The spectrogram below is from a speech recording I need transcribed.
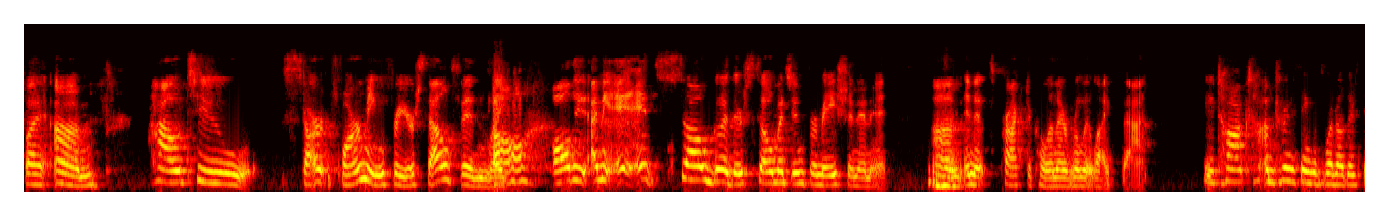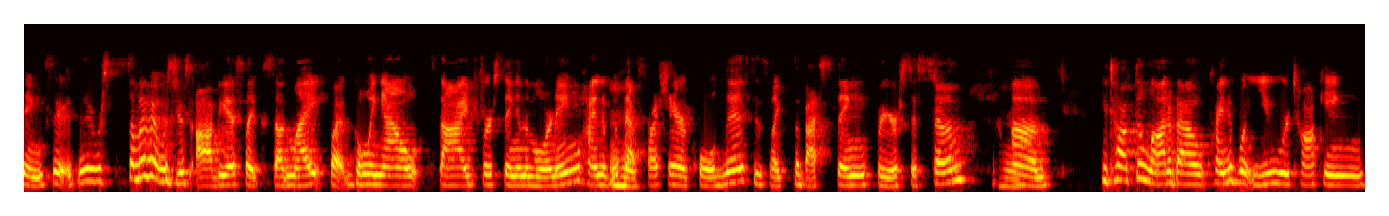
but um, how to start farming for yourself and like oh. all the, I mean, it, it's so good. There's so much information in it. Um, mm-hmm. and it's practical and I really like that he talked i'm trying to think of what other things there, there was some of it was just obvious like sunlight but going outside first thing in the morning kind of with mm-hmm. that fresh air coldness is like the best thing for your system mm-hmm. um, he talked a lot about kind of what you were talking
